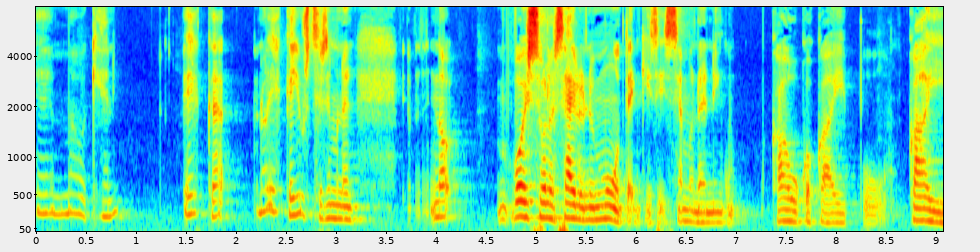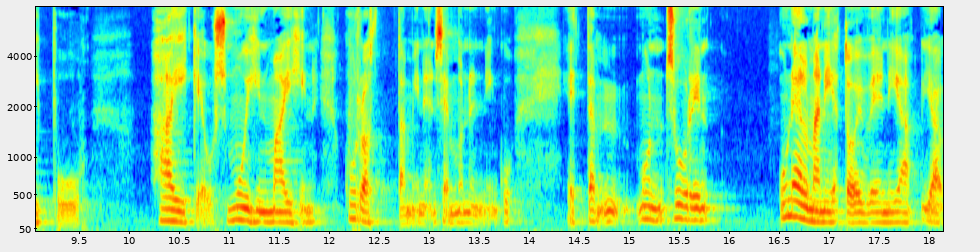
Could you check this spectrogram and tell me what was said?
En mä oikein, ehkä, no ehkä just se semmoinen, no voisi olla säilynyt muutenkin, siis semmoinen niin kaukokaipuu, kaipuu, haikeus muihin maihin, kurottaminen, semmoinen, niin kuin, että mun suurin unelmani ja toiveeni ja, ja,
